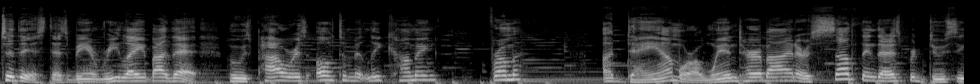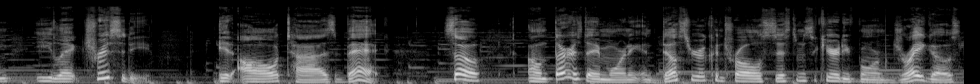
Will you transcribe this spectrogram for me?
to this, that's being relayed by that, whose power is ultimately coming from a dam or a wind turbine or something that is producing electricity. It all ties back. So, on Thursday morning, Industrial Control System Security Forum Dragos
